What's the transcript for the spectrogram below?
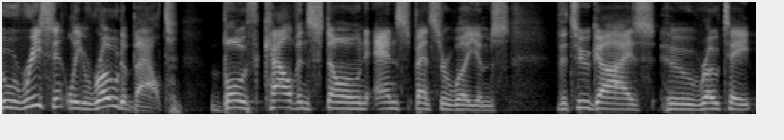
who recently wrote about both Calvin Stone and Spencer Williams, the two guys who rotate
